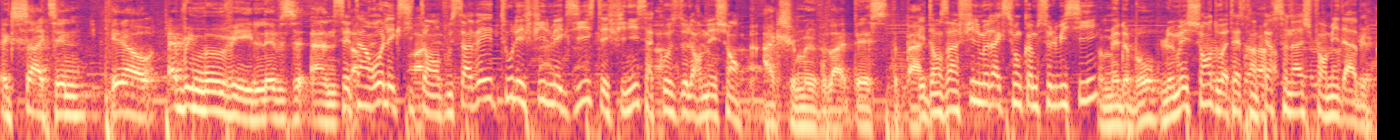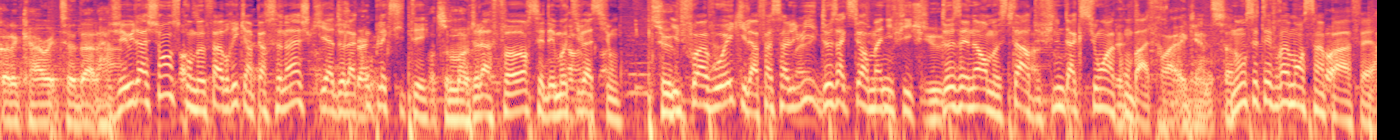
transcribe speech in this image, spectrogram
exciting. You know, every movie lives and C'est un rôle excitant. Vous savez, tous les films existent et finissent à cause de leurs méchants. action movie like this, the bad Et dans un film d'action comme celui-ci, le méchant doit être un personnage formidable. J'ai eu la chance qu'on me fabrique un personnage qui a de la complexité, de la force et des motivations. Il faut avouer qu'il a face à lui deux acteurs magnifiques, deux énormes stars du film d'action à combattre. Non, c'était vraiment sympa à faire.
